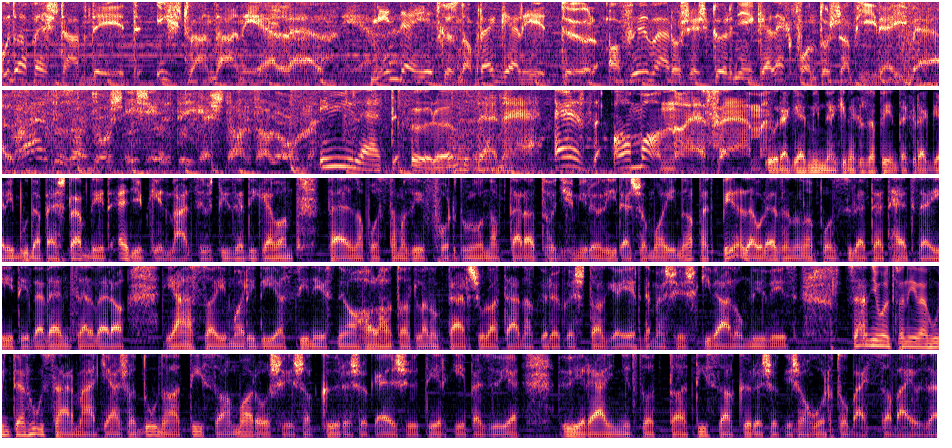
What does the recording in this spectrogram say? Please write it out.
Budapest Update István Dániellel. Minden hétköznap reggel héttől a főváros és környéke legfontosabb híreivel. Változatos és értékes tartalom. Élet, öröm, zene. Ez a Manna FM. Jó reggelt mindenkinek, ez a péntek reggeli Budapest Update. Egyébként március 10-e van. Felnapoztam az évforduló naptárat, hogy miről híres a mai nap. Hát például ezen a napon született 77 éve Vencel Vera, Jászai Maridia színésznő, a Halhatatlanok Társulatának örökös tagja, érdemes és kiváló művész. 180 éve hunyt el Huszár Mátyás, a Duna, a Tisza, a Maros és a Körösök első térképezője. Ő irányította a Tisza, a Körösök és a Hortobágy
